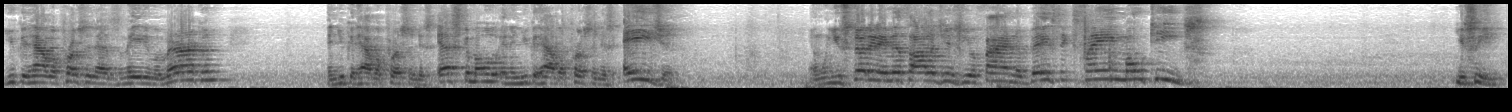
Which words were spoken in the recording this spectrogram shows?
you can have a person that's Native American, and you can have a person that's Eskimo, and then you can have a person that's Asian. And when you study their mythologies, you'll find the basic same motifs. You see,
